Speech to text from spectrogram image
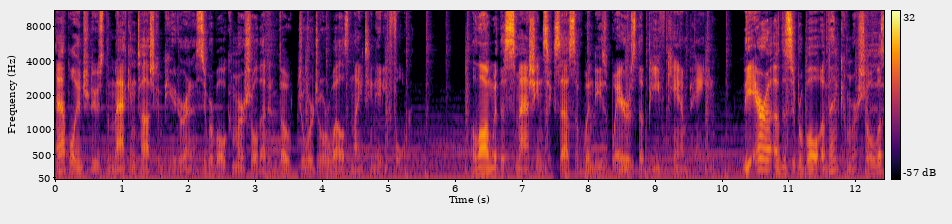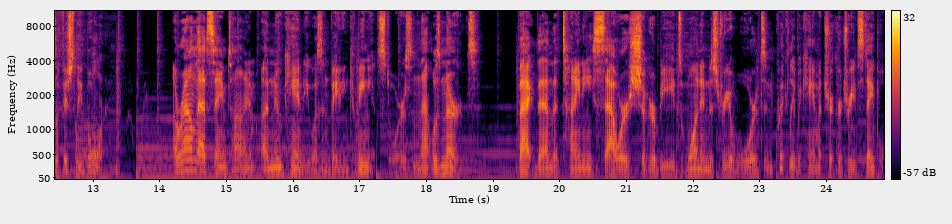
Apple introduced the Macintosh computer in a Super Bowl commercial that invoked George Orwell's 1984. Along with the smashing success of Wendy's Where's the Beef campaign, the era of the Super Bowl event commercial was officially born. Around that same time, a new candy was invading convenience stores, and that was Nerds. Back then, the tiny, sour sugar beads won industry awards and quickly became a trick or treat staple.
